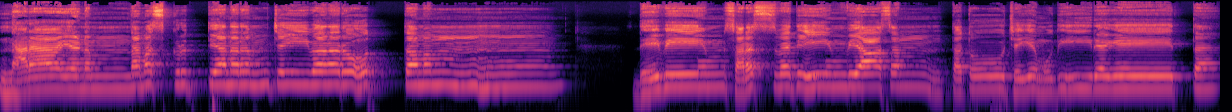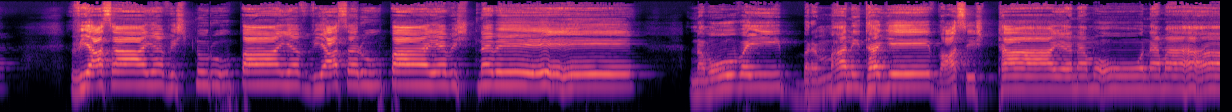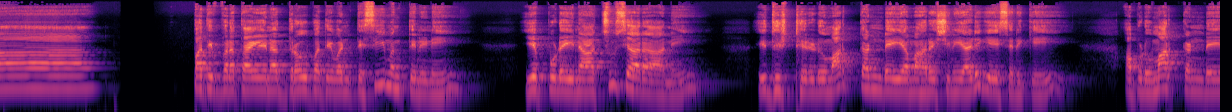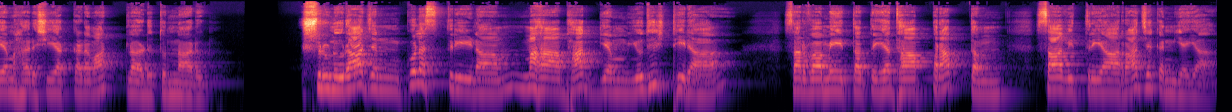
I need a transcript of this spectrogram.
నారాయణం నమస్కృత్య నరం చైవ నరోత్తమం. దేవీం సరస్వతీం వ్యాసం తతో జయముదీరయేత్. వ్యాసాయ విష్ణురూపాయ వ్యాసరూపాయ విష్ణవే. నమో వై బ్రహ్మనిధయే వాసిష్ఠాయ నమో నమ. పతివ్రత అయిన ద్రౌపది వంటి సీమంతిని ఎప్పుడైనా చూశారా అని? యుధిష్ఠిరుడు మార్కండేయ మహర్షిని అడిగేసరికి అప్పుడు మార్కండేయ మహర్షి అక్కడ మాట్లాడుతున్నారు. శృణురాజన్ కులస్త్రీణాం మహాభాగ్యం యుధిష్ఠిర సర్వమేతత్ యథా ప్రాప్తం సావిత్ర్యా రాజకన్యయ.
